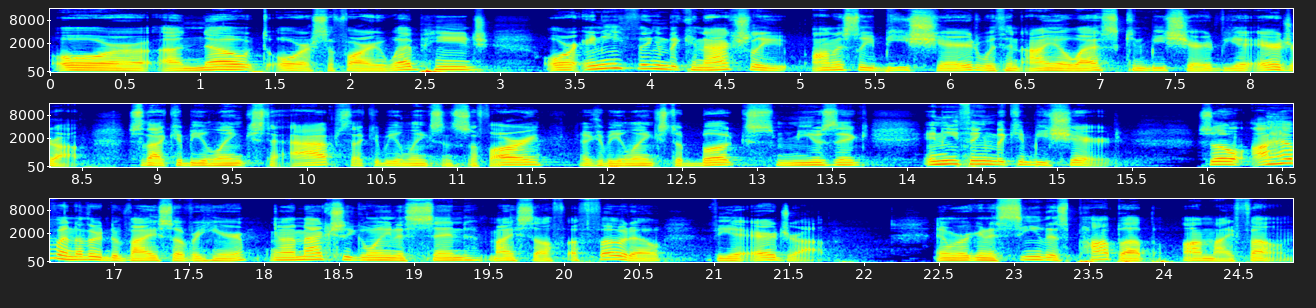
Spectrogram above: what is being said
or a note or a Safari web page or anything that can actually honestly be shared with an iOS can be shared via AirDrop. So that could be links to apps, that could be links in Safari, that could be links to books, music, anything that can be shared. So I have another device over here, and I'm actually going to send myself a photo via AirDrop. And we're going to see this pop up on my phone.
